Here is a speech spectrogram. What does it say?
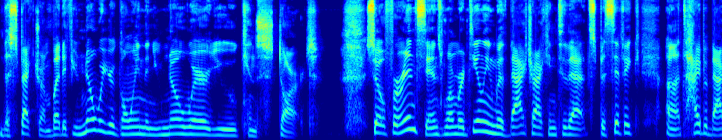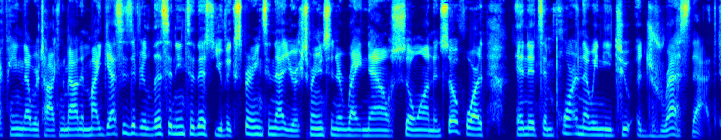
the spectrum. But if you know where you're going, then you know where you can start. So, for instance, when we're dealing with backtracking to that specific uh, type of back pain that we're talking about, and my guess is if you're listening to this, you've experiencing that, you're experiencing it right now, so on and so forth. And it's important that we need to address that.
